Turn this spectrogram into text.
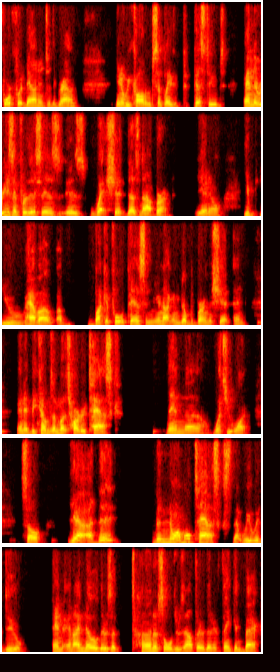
four foot down into the ground. You know, we call them simply piss tubes. And the reason for this is is wet shit does not burn. You know, you you have a, a bucket full of piss and you're not going to be able to burn the shit, and and it becomes a much harder task than uh, what you want. So yeah, the the normal tasks that we would do, and and I know there's a ton of soldiers out there that are thinking back,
